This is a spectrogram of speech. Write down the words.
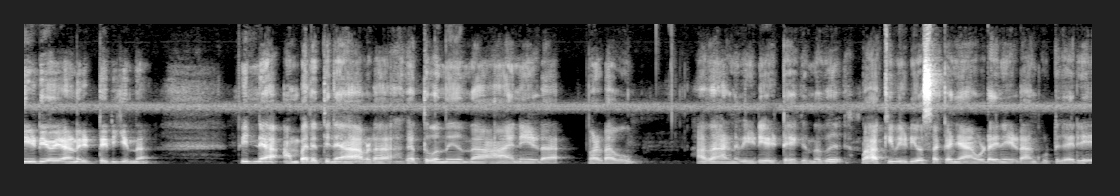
വീഡിയോയാണ് ഇട്ടിരിക്കുന്നത്. പിന്നെ അമ്പലത്തിന് അവിടെ അകത്ത് വന്ന് നിന്ന ആനയുടെ പടവും അതാണ് വീഡിയോ ഇട്ടേക്കുന്നത്. ബാക്കി വീഡിയോസൊക്കെ ഞാൻ ഉടനെ ഇടാം കൂട്ടുകാരെ.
